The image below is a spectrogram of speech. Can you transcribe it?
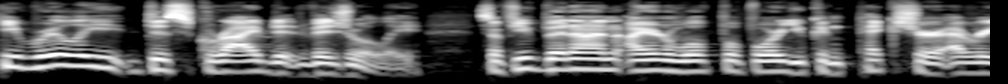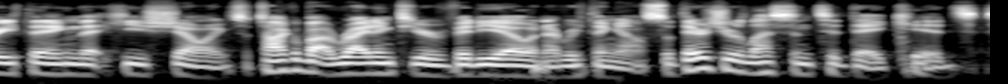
he really described it visually. So if you've been on Iron Wolf before, you can picture everything that he's showing. So talk about writing to your video and everything else. So there's your lesson today, kids,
